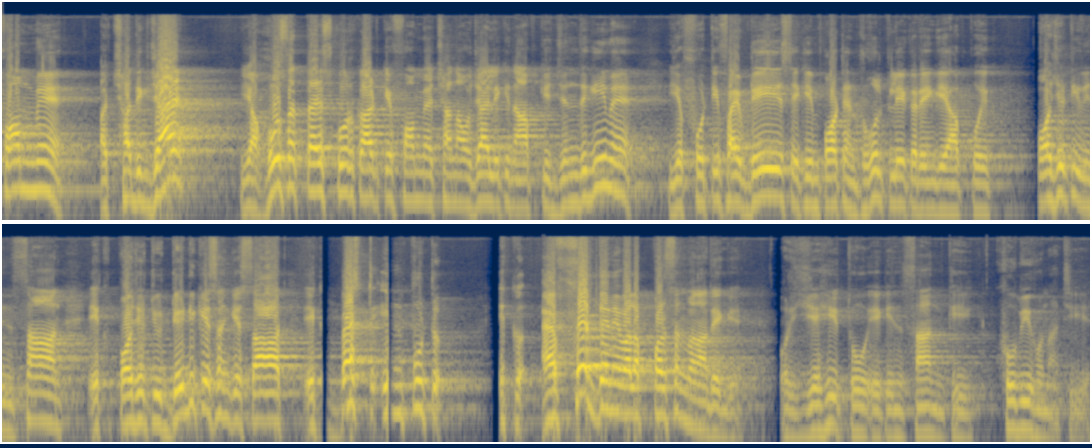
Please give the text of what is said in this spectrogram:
फॉर्म में अच्छा दिख जाए, या हो सकता है स्कोर कार्ड के फॉर्म में अच्छा ना हो जाए, लेकिन आपकी ज़िंदगी में ये 45 डेज़ एक इंपॉर्टेंट रोल प्ले करेंगे आपको एक पॉजिटिव इंसान, एक पॉजिटिव डेडिकेशन के साथ एक बेस्ट इनपुट एक एफर्ट देने वाला पर्सन बना देंगे। और यही तो एक इंसान की खूबी होना चाहिए।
